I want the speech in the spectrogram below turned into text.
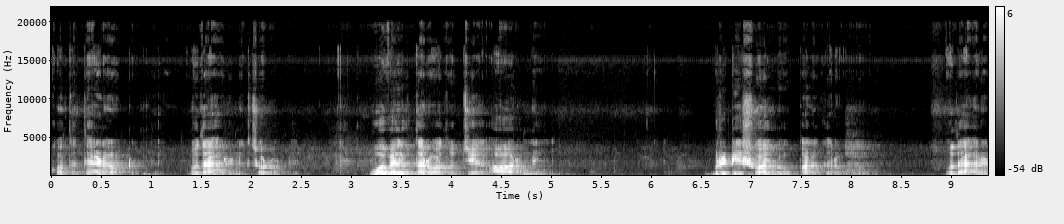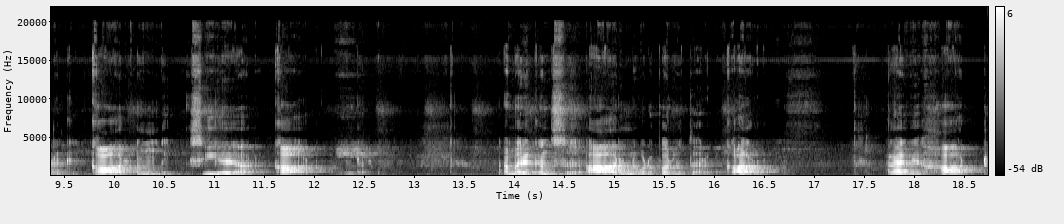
కొంత తేడా ఉంటుంది. ఉదాహరణకి చూడండి. ఓవెల్ తర్వాత వచ్చే ఆర్ని బ్రిటిష్ వాళ్ళు పలకరు. ఉదాహరణకి కార్ ఉంది. సిఏఆర్ కార్ అంటారు. అమెరికన్స్ ఆర్ని కూడా పలుకుతారు. కార్. అలాగే హార్ట్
